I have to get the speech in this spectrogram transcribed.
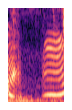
Mm-hmm.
